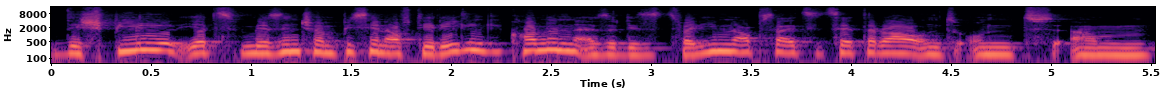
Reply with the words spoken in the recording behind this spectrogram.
das Spiel jetzt, wir sind schon ein bisschen auf die Regeln gekommen, also dieses zwei Linien abseits etc. und, und ähm,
